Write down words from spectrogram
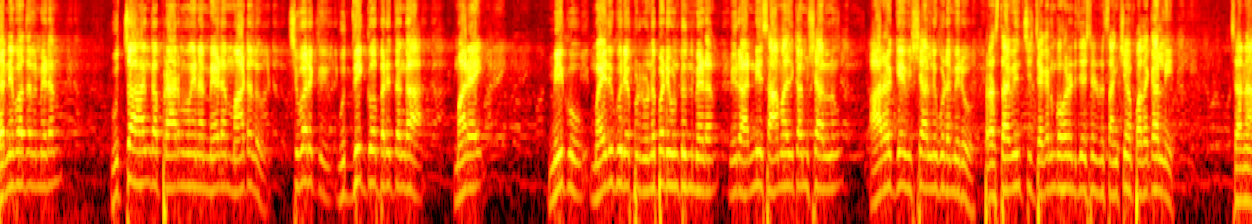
ధన్యవాదాలు మేడం. ఉత్సాహంగా ప్రారంభమైన మేడం మాటలు చివరికి ఉద్విగ్నభరితంగా మారాయి. మీకు మైదుగురు ఎప్పుడు రుణపడి ఉంటుంది మేడం. మీరు అన్ని సామాజిక అంశాలను ఆరోగ్య విషయాలను కూడా మీరు ప్రస్తావించి జగన్మోహన్ రెడ్డి చేసినటువంటి సంక్షేమ పథకాల్ని చాలా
